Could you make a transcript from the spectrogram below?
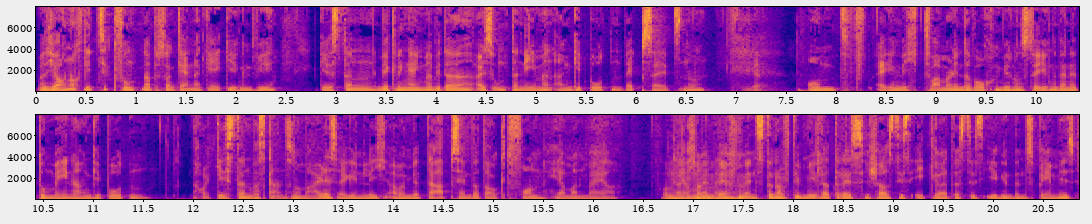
Was ich auch noch witzig gefunden habe, so ein kleiner Gag irgendwie. Gestern, wir kriegen ja immer wieder als Unternehmen angeboten Websites, ne? Ja. Und eigentlich zweimal in der Woche wird uns da irgendeine Domain angeboten. Gestern was ganz Normales eigentlich, aber mir der Absender taugt von Hermann Mayer. Von Hermann ich meine, wenn du dann auf die Mailadresse schaust, ist eh klar, dass das irgendein Spam ist.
